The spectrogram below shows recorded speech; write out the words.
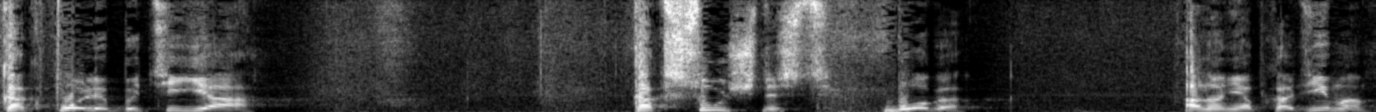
как поле бытия, как сущность Бога, оно необходимо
